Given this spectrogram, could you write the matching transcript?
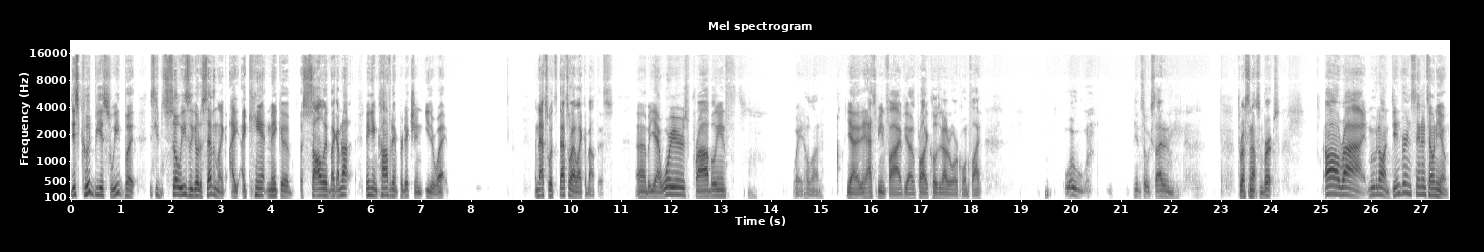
this could be a sweep, but this could so easily go to seven. Like I, I can't make a, a solid, like I'm not making a confident prediction either way. And that's what that's what I like about this. Uh, but yeah, Warriors probably in. Wait, hold on. Yeah, it has to be in five. Yeah, I'll probably close it out at Oracle in five. Whoa, getting so excited and thrusting out some burps. All right, moving on. Denver and San Antonio.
